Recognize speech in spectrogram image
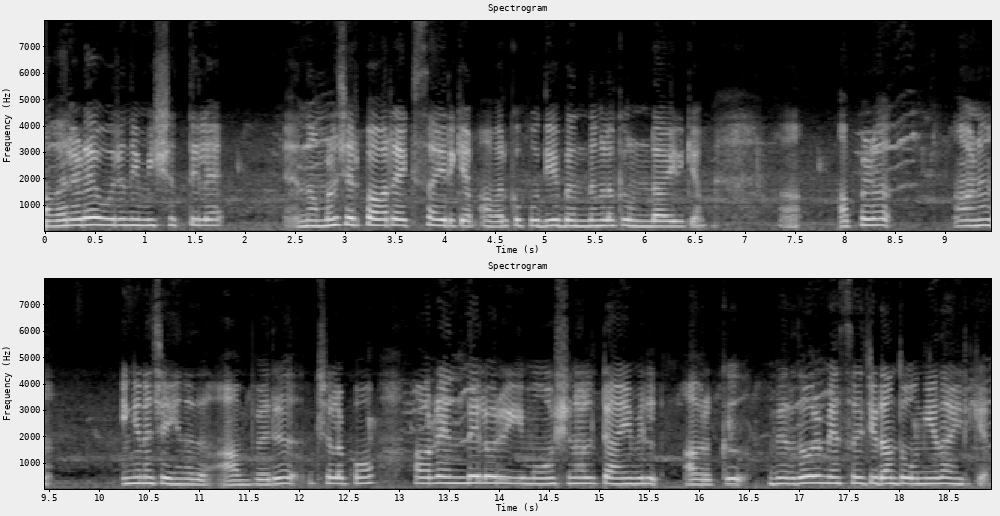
അവരുടെ ഒരു നിമിഷത്തിലെ നമ്മൾ ചിലപ്പോൾ അവരുടെ എക്സ് ആയിരിക്കാം. അവർക്ക് പുതിയ ബന്ധങ്ങളൊക്കെ ഉണ്ടായിരിക്കാം. അപ്പോൾ ആണ് ഇങ്ങനെ ചെയ്യുന്നത്. അവർ ചിലപ്പോൾ അവരുടെ എന്തെങ്കിലും ഒരു ഇമോഷണൽ ടൈമിൽ അവർക്ക് വെറുതെ ഒരു മെസ്സേജ് ഇടാൻ തോന്നിയതായിരിക്കാം.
